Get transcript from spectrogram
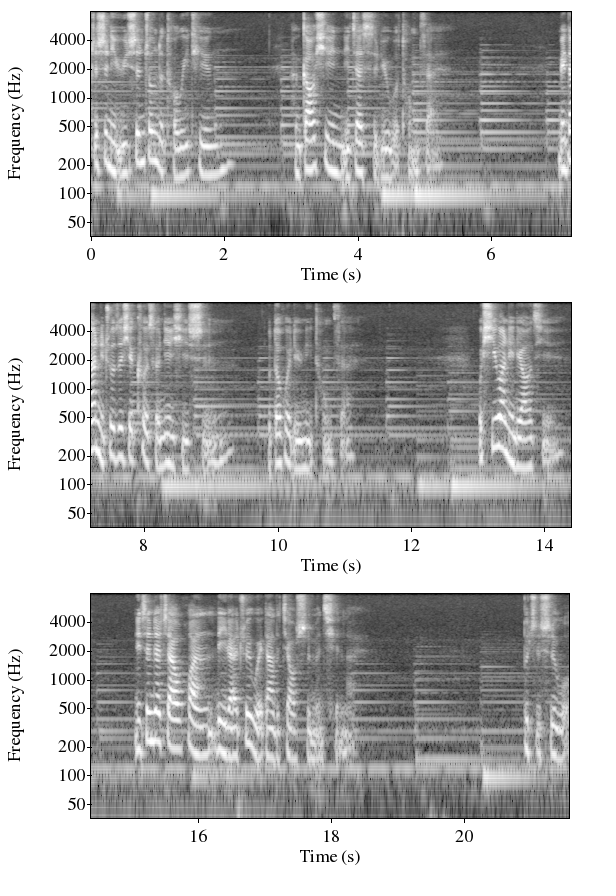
这是你余生中的头一天。很高兴你在此与我同在。每当你做这些课程练习时，我都会与你同在。我希望你了解，你正在召唤历来最伟大的教师们前来。不只是我，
